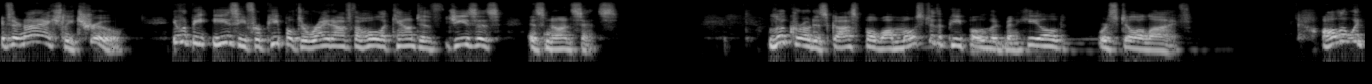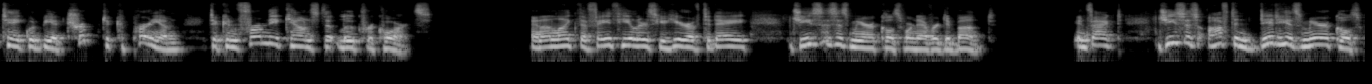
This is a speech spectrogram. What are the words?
if they're not actually true, it would be easy for people to write off the whole account of Jesus as nonsense. Luke wrote his gospel while most of the people who had been healed were still alive. All it would take would be a trip to Capernaum to confirm the accounts that Luke records. And unlike the faith healers you hear of today, Jesus' miracles were never debunked. In fact, Jesus often did his miracles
